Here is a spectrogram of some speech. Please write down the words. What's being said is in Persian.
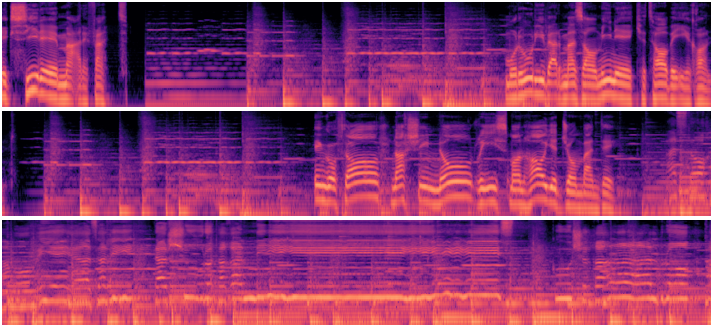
اکسیر معرفت. مروری بر مزامین کتاب ایقان این گفتار نقشی نو ریسمانهای جنبنده. از تا همامه ازلی در شور و تغنیست. گوش قلب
